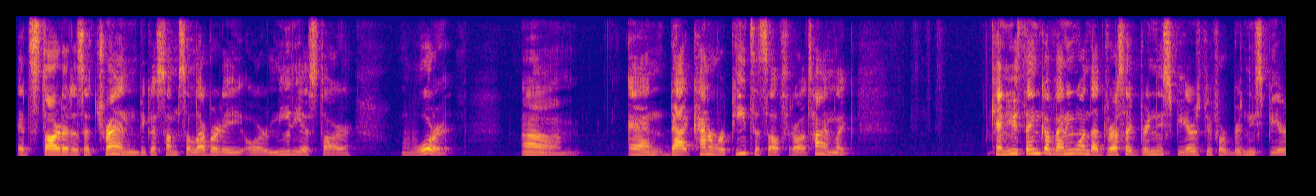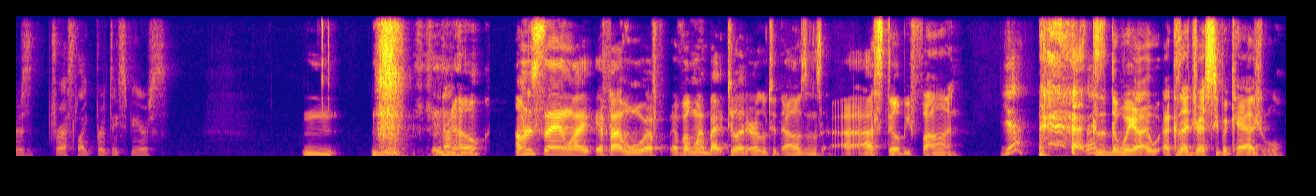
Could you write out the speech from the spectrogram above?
it started as a trend because some celebrity or media star wore it. Um, and that kind of repeats itself throughout time. Like, can you think of anyone that dressed like Britney Spears before Britney Spears dressed like Britney Spears? No. I'm just saying, like, if I wore, if, if I went back to like early 2000s, I, I'd still be fine. Yeah, Because the way I, because I dress super casual,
